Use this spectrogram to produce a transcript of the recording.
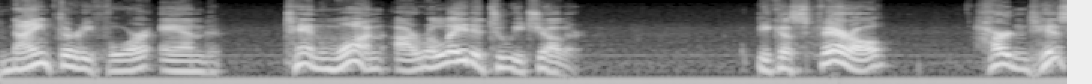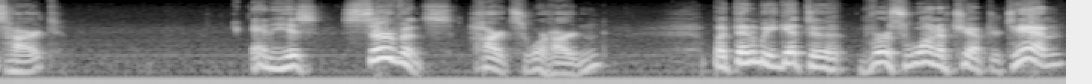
934 and 10:1 are related to each other because Pharaoh hardened his heart and his servants' hearts were hardened. But then we get to verse 1 of chapter 10.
